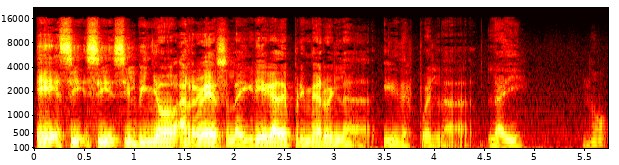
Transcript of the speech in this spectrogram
Eh, sí, sí, Silviño al revés. La Y de primero y la y después la, la I. No.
